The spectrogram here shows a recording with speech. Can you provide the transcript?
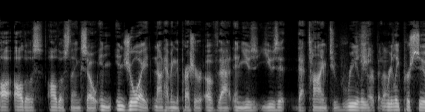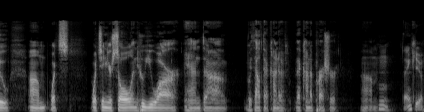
All, all those, all those things. So in, enjoy not having the pressure of that and use, use it that time to really, really pursue, um, what's, what's in your soul and who you are and, uh, without that kind of, that kind of pressure. Um, Hmm. Thank you.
